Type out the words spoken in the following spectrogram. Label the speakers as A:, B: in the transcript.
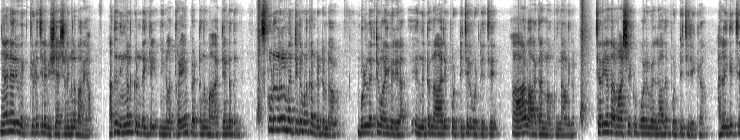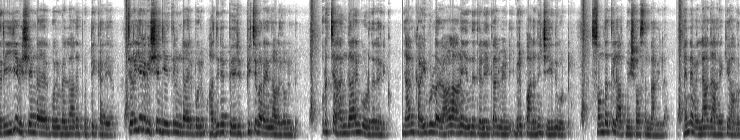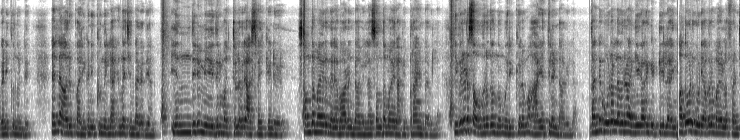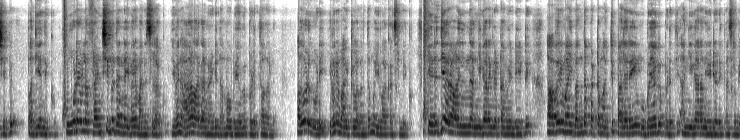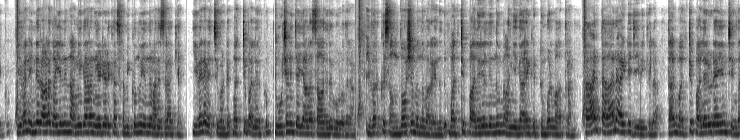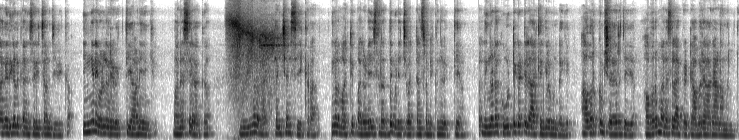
A: ഞാനൊരു വ്യക്തിയുടെ ചില വിശേഷണങ്ങൾ പറയാം. അത് നിങ്ങൾക്കുണ്ടെങ്കിൽ നിങ്ങൾ എത്രയും പെട്ടെന്ന് മാറ്റേണ്ടതുണ്ട്. സ്കൂളുകളിൽ മറ്റൊക്കെ നമ്മൾ കണ്ടിട്ടുണ്ടാവും. ബുള്ളറ്റുമായി വരിക എന്നിട്ട് നാല് പൊട്ടിച്ചിൽ പൊട്ടിച്ച് ആളാകാൻ നോക്കുന്ന ആളുകൾ. ചെറിയ തമാശയ്ക്ക് പോലും വല്ലാതെ പൊട്ടിച്ചിരിക്കാം അല്ലെങ്കിൽ ചെറിയ വിഷയം ഉണ്ടായാൽ പോലും വല്ലാതെ പൊട്ടിക്കരയാം ചെറിയൊരു വിഷയം ജീവിതത്തിൽ ഉണ്ടായാൽ പോലും അതിനെ പെരുപ്പിച്ച് പറയുന്ന ആളുകളുണ്ട്. കുറച്ച് അഹങ്കാരം കൂടുതലായിരിക്കും. ഞാൻ കഴിവുള്ള ഒരാളാണ് എന്ന് തെളിയിക്കാൻ വേണ്ടി ഇവർ പലതും ചെയ്തു കൂട്ടും സ്വന്തത്തിൽ ആത്മവിശ്വാസം ഉണ്ടാവില്ല. എന്നെ വല്ലാതെ ആരൊക്കെയോ അവഗണിക്കുന്നുണ്ട്. എല്ലാവരും പരിഗണിക്കുന്നില്ല എന്ന ചിന്താഗതിയാണ്. എന്തിനും ഏതിനും മറ്റുള്ളവരെ ആശ്രയിക്കേണ്ടി വരും. സ്വന്തമായൊരു നിലപാടുണ്ടാവില്ല സ്വന്തമായൊരു അഭിപ്രായം ഉണ്ടാവില്ല. ഇവരുടെ സൗഹൃദമൊന്നും ഒരിക്കലും ആയത്തിലുണ്ടാവില്ല. തന്റെ കൂടെയുള്ളവരുടെ അംഗീകാരം കിട്ടിയില്ല അതോടുകൂടി അവരുമായുള്ള ഫ്രണ്ട്ഷിപ്പ് പതിയെ നിൽക്കും. കൂടെയുള്ള ഫ്രണ്ട്ഷിപ്പ് തന്നെ ഇവനെ മനസ്സിലാക്കും. ഇവൻ ആളാകാൻ വേണ്ടി നമ്മൾ ഉപയോഗപ്പെടുത്താന്നുള്ളത്. അതോടുകൂടി ഇവനുമായിട്ടുള്ള ബന്ധം ഒഴിവാക്കാൻ ശ്രമിക്കും. കരുതിയ ഒരാളിൽ നിന്ന് അംഗീകാരം കിട്ടാൻ വേണ്ടിയിട്ട് അവരുമായി ബന്ധപ്പെട്ട മറ്റു പലരെയും ഉപയോഗപ്പെടുത്തി അംഗീകാരം നേടിയെടുക്കാൻ ശ്രമിക്കും. ഇവൻ ഇന്നൊരാളെ കയ്യിൽ നിന്ന് അംഗീകാരം നേടിയെടുക്കാൻ ശ്രമിക്കുന്നു എന്ന് മനസ്സിലാക്കിയാൽ ഇവനെ വെച്ചുകൊണ്ട് മറ്റു പലർക്കും ചൂഷണം ചെയ്യാനുള്ള സാധ്യത കൂടുതലാണ്. ഇവർക്ക് സന്തോഷം എന്ന് പറയുന്നത് മറ്റു പലരിൽ നിന്നും അംഗീകാരം കിട്ടുമ്പോൾ മാത്രമാണ്. താൻ താനായിട്ട് ജീവിക്കില്ല. താൻ മറ്റു പലരുടെയും ചിന്താഗതികൾക്കനുസരിച്ചാണ് ജീവിക്കുക. ഇങ്ങനെയുള്ള ഒരു വ്യക്തിയാണ് എങ്കിൽ മനസ്സിലാക്കുക നിങ്ങളൊരു അറ്റൻഷൻ സീക്കറാണ് നിങ്ങൾ മറ്റു പലരുടെയും ശ്രദ്ധ പിടിച്ചു പറ്റാൻ ശ്രമിക്കുന്ന വ്യക്തിയാണ്. നിങ്ങളുടെ കൂട്ടുകെട്ടിൽ ആർക്കെങ്കിലും ഉണ്ടെങ്കിൽ അവർക്കും ഷെയർ ചെയ്യുക. അവർ മനസ്സിലാക്കട്ടെ അവരാരാണെന്നുള്ളത്.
